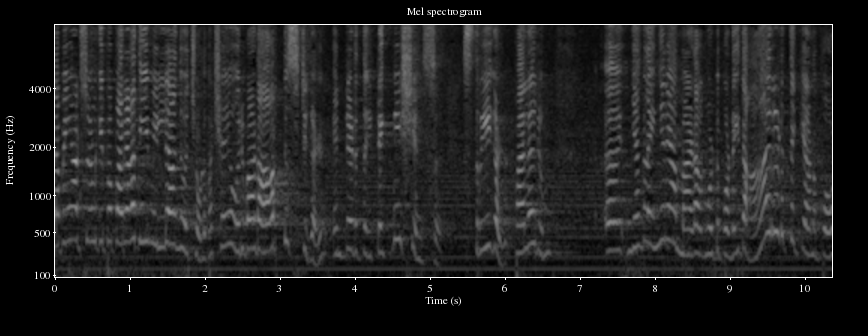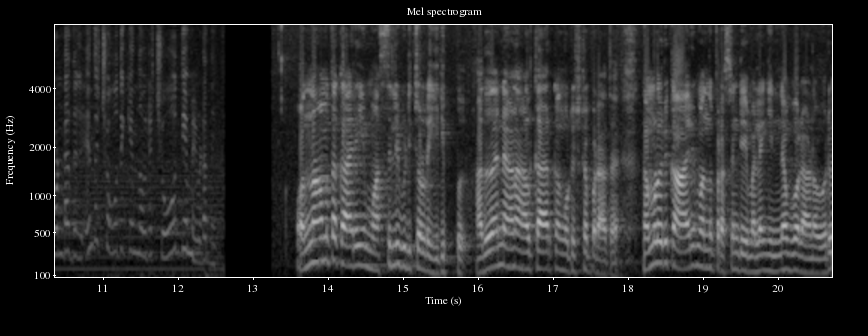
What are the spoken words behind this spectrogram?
ഡബിങ് ആർട്ടിസ്റ്റുകൾക്ക് ഇപ്പോൾ പരാതിയും ഇല്ല എന്ന് വെച്ചോളൂ. പക്ഷേ ഒരുപാട് ആർട്ടിസ്റ്റുകൾ എന്റെ അടുത്ത് ടെക്നീഷ്യൻസ് സ്ത്രീകൾ പലരും ഞങ്ങൾ എങ്ങനെയാ മാഡം അങ്ങോട്ട് പോകേണ്ടത്? ഇത് ആരുടെ അടുത്തേക്കാണ് പോകേണ്ടത്? എന്ന് ചോദിക്കുന്ന ഒരു ചോദ്യം ഇവിടെ നിൽക്കും ഒന്നാമത്തെ കാര്യം ഈ മസിൽ പിടിച്ചുള്ള ഇരിപ്പ്. അത് തന്നെയാണ് ആൾക്കാർക്ക് അങ്ങോട്ട് ഇഷ്ടപ്പെടാത്തത്. നമ്മളൊരു കാര്യം വന്ന് പ്രസന്റ് ചെയ്യും അല്ലെങ്കിൽ ഇന്ന പോലാണ് ഒരു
